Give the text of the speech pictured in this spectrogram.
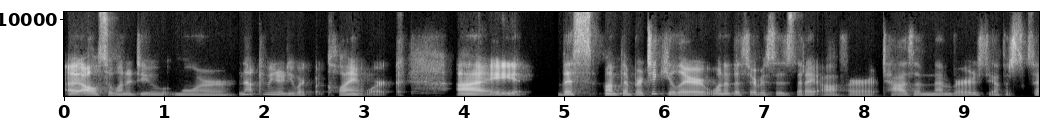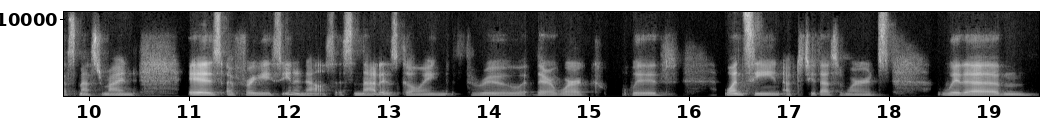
I also want to do more, not community work, but client work. I, this month in particular, one of the services that I offer TASM members, the Author Success Mastermind, is a free scene analysis. And that is going through their work with one scene up to 2,000 words with um,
